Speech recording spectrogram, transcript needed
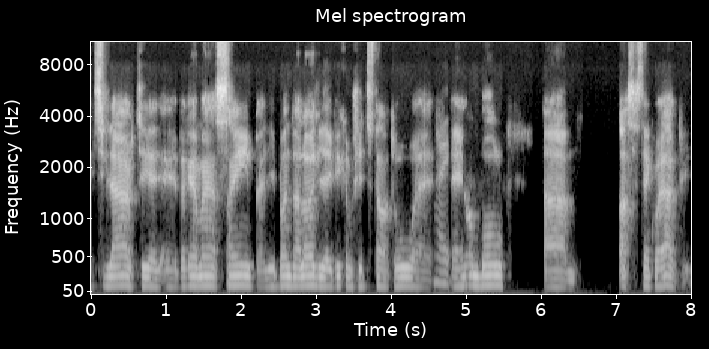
petit- village, elle est vraiment simple, elle a les bonnes valeurs de la vie, comme j'ai dit tantôt, elle, Ouais. elle est humble. Euh, ah, c'est incroyable. Puis,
